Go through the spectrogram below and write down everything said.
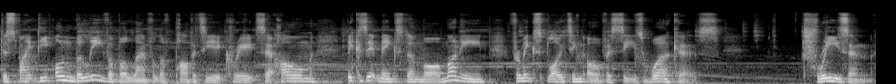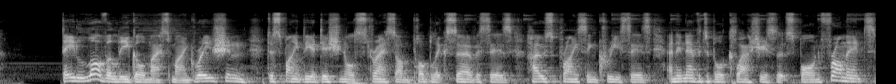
despite the unbelievable level of poverty it creates at home, because it makes them more money from exploiting overseas workers. Treason. They love illegal mass migration, despite the additional stress on public services, house price increases, and inevitable clashes that spawn from it,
